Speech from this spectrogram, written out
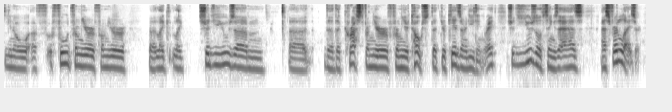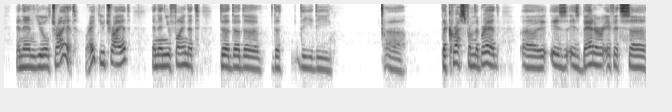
you know uh, food from your from your uh, like like should you use um uh the the crust from your from your toast that your kids aren't eating right? Should you use those things as as fertilizer? And then you'll try it right? You try it and then you find that the the the the the the uh the crust from the bread uh is is better if it's uh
